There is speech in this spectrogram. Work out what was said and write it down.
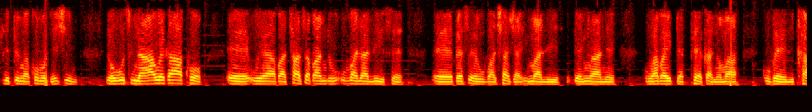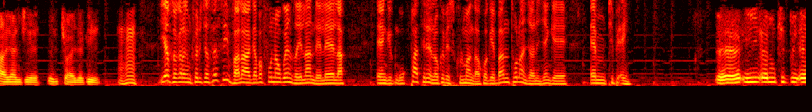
sleeping accommodation yokuthi nawe kakho eh uyabathatha abantu ubalalise eh bese ubachaja imali lencane kungaba i-backpacker noma kube likhaya nje elijwayelekile. Mhm. iyazwakala mhlonitsha sesivala-ke abafuna ukwenza ilandelela ngokuphathelene lokho ebesikhuluma ngakho-ke banithola njani njenge-mtpa eh i-MTPA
